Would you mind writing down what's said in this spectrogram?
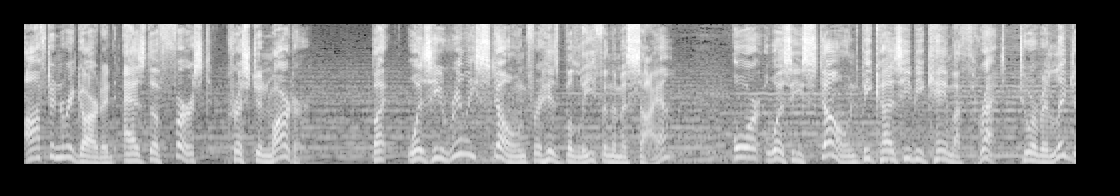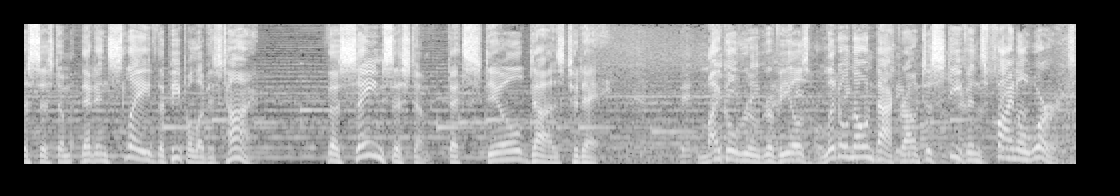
often regarded as the first Christian martyr. But was he really stoned for his belief in the Messiah? Or was he stoned because he became a threat to a religious system that enslaved the people of his time? The same system that still does today. Michael Rood reveals little known background to Stephen's final words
